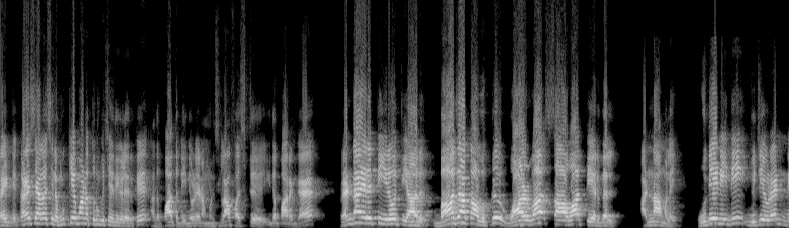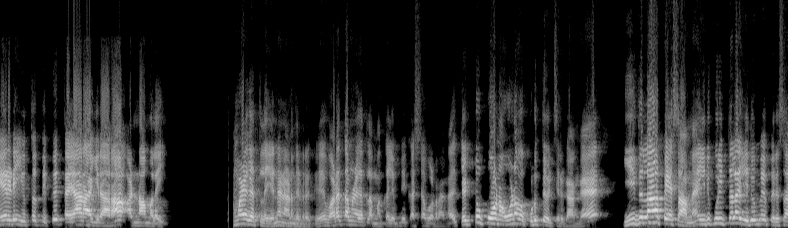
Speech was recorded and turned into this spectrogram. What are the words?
ரைட்டு கடைசியாக சில முக்கியமான துணுக்கு செய்திகள் இருக்கு. அதை பார்த்துட்டு இந்த நம்ம முடிச்சுக்கலாம். ஃபர்ஸ்ட் இதை பாருங்க. ரெண்டாயிரத்தி இருபத்தி ஆறு பாஜகவுக்கு வாழ்வா சாவா தேர்தல். அண்ணாமலை. உதயநிதி விஜயுடன் நேரடி யுத்தத்துக்கு தயாராகிறாரா அண்ணாமலை? தமிழகத்துல என்ன நடந்துட்டு இருக்கு வட தமிழகத்துல மக்கள் எப்படி கஷ்டப்படுறாங்க? கெட்டு போன உணவை கொடுத்து வச்சிருக்காங்க. இதெல்லாம் பேசாம இது குறித்தெல்லாம் எதுவுமே பெருசா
